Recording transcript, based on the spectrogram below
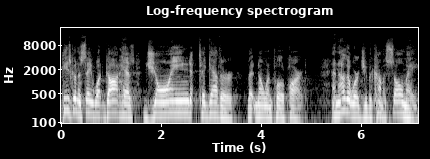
He's going to say, What God has joined together, let no one pull apart. In other words, you become a soulmate.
